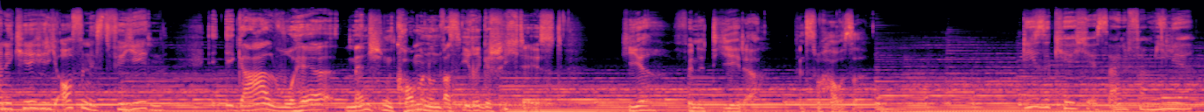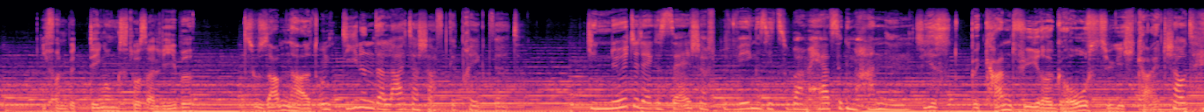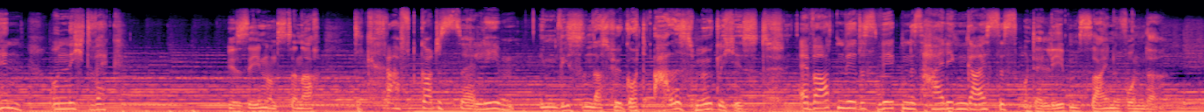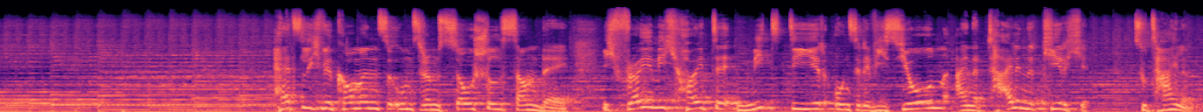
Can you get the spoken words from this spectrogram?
Eine Kirche, die offen ist für jeden. Egal, woher Menschen kommen und was ihre Geschichte ist. Hier findet jeder ein Zuhause. Diese Kirche ist eine Familie, die von bedingungsloser Liebe, Zusammenhalt und dienender Leiterschaft geprägt wird. Die Nöte der Gesellschaft bewegen sie zu barmherzigem Handeln. Sie ist bekannt für ihre Großzügigkeit. Schaut hin und nicht weg. Wir sehen uns danach, die Kraft Gottes zu erleben. Im Wissen, dass für Gott alles möglich ist. Erwarten wir das Wirken des Heiligen Geistes und erleben seine Wunder. Herzlich willkommen zu unserem Social Sunday. Ich freue mich heute mit dir unsere Vision einer teilenden Kirche zu teilen.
